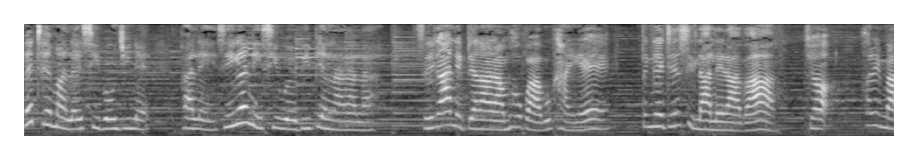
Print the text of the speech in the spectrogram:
လက်ထဲမှာလဲစီပုံးကြီးနဲ့ဘာလဲဈေးကနေစီဝယ်ပြီးပြန်လာတာလားဈေးကနေပြန်လာတာမဟုတ်ပါဘူးခိုင်ရဲ့တငယ်ချင်းစီလာလဲတာပါကြော့ဟောဒီမှာ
